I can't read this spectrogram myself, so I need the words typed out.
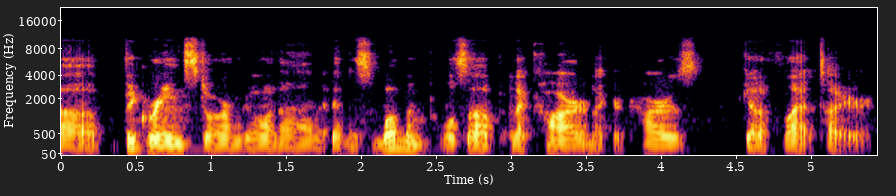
a big rainstorm going on, and this woman pulls up in a car, and like her car's got a flat tire.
